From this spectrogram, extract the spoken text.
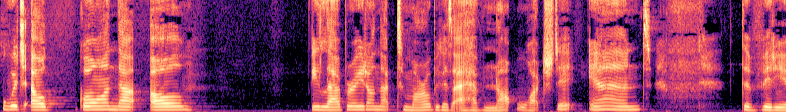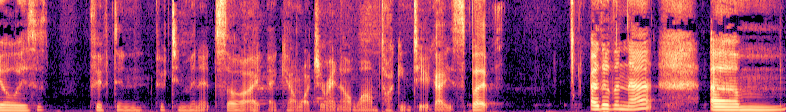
Which I'll go on that, I'll elaborate on that tomorrow because I have not watched it, and the video is 15, 15 minutes, so I, I can't watch it right now while I'm talking to you guys. But other than that, um,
